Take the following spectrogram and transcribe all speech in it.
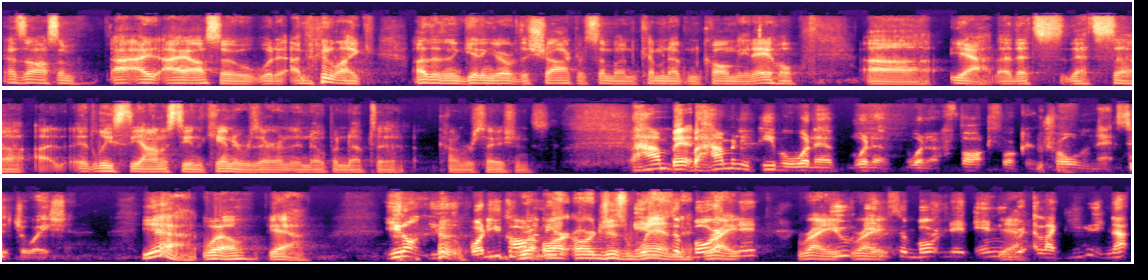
That's awesome. I I also would. I mean, like other than getting over the shock of someone coming up and calling me an a hole. Uh, yeah, that's that's uh, at least the honesty and the candor was there and, and opened up to conversations. How, but, but how many people would have would have would have fought for control in that situation? Yeah, well, yeah. You don't. You, what do you call it? Or, or just win, right? Right, you right. Insubordinate. In yeah. like you. Not,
